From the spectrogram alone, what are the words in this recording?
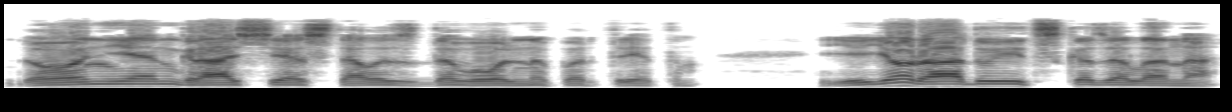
Донья Энграсия осталась довольна портретом. «Ее радует», — сказала она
